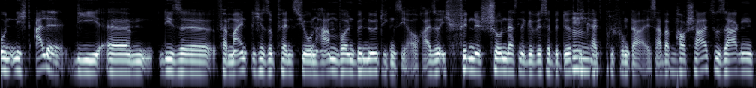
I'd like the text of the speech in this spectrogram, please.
und nicht alle, die ähm, diese vermeintliche Subvention haben wollen, benötigen sie auch. Also ich finde schon, dass eine gewisse Bedürftigkeitsprüfung mhm. da ist. Aber mhm. pauschal zu sagen,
